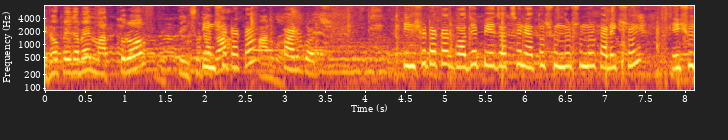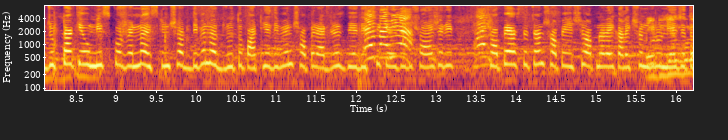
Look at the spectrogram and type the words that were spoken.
এটাও পেয়ে যাবেন মাত্র তিনশো টাকা পার গজ। তিনশো টাকা গজে পেয়ে যাচ্ছেন এত সুন্দর সুন্দর কালেকশন। এই সুযোগটা কেউ মিস করবেন না স্ক্রিনশট দিবেন আর দ্রুত পাঠিয়ে দিবেন। শপের অ্যাড্রেস দিয়ে দিচ্ছি কেউ যদি সরাসরি শপে আসতে চান শপে এসেও আপনারা এই কালেকশনগুলো নিয়ে যেতে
